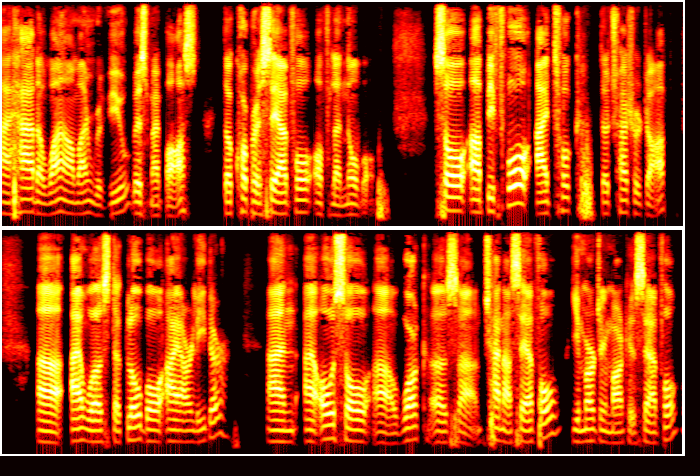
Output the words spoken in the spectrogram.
I had a one-on-one review with my boss, the corporate CFO of Lenovo. So uh, before I took the treasurer job, uh, I was the global IR leader, and I also uh, work as China CFO, emerging market CFO.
